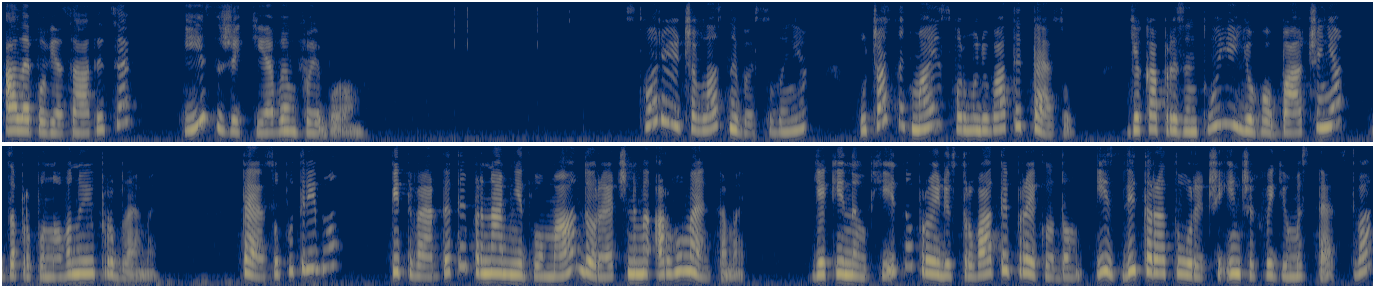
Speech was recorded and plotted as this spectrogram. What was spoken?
але пов'язати це із життєвим вибором. Створюючи власне висловлення, учасник має сформулювати тезу, яка презентує його бачення запропонованої проблеми. Тезу потрібно підтвердити принаймні двома доречними аргументами, які необхідно проілюструвати прикладом із літератури чи інших видів мистецтва,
